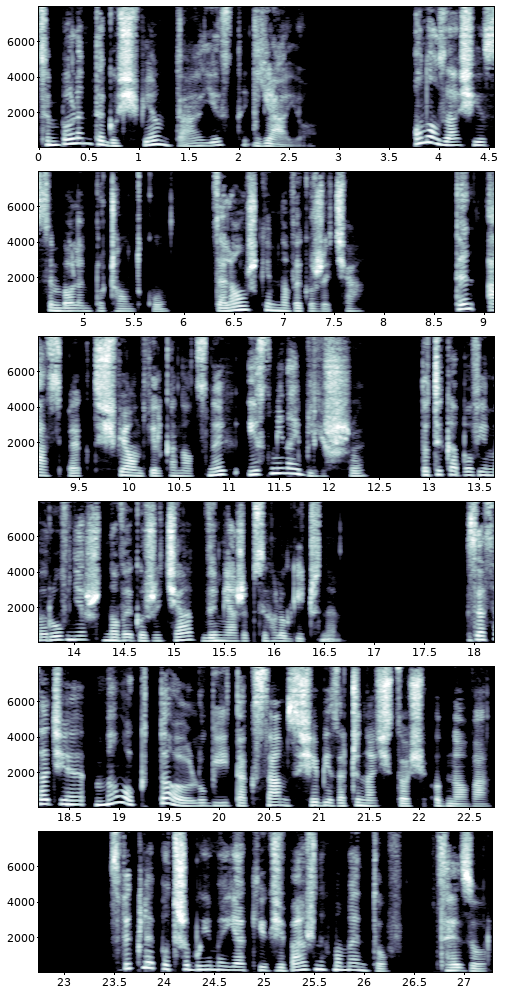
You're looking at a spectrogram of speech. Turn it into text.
Symbolem tego święta jest jajo. Ono zaś jest symbolem początku, zalążkiem nowego życia. Ten aspekt świąt wielkanocnych jest mi najbliższy, Dotyka bowiem również nowego życia w wymiarze psychologicznym. W zasadzie mało kto lubi tak sam z siebie zaczynać coś od nowa. Zwykle potrzebujemy jakichś ważnych momentów, cezur,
